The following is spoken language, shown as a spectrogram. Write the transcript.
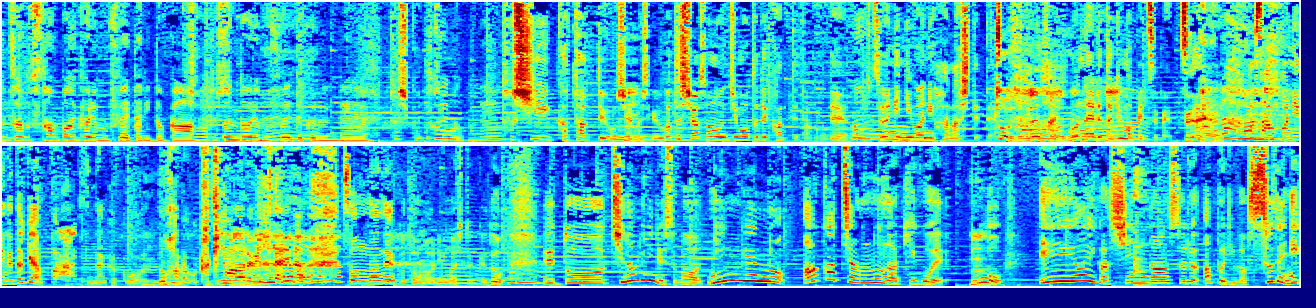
うん、それこそ散歩の距離も増えたりとか、ね、運動量も増えてくるんで。確かにそういうのがね。都市型っておっしゃいましたけど、私はその地元で飼ってたので、普通に庭に放してて。そうですね、はい、寝る時も別々、はい、散歩に行く時はバーってなんかこう野原を駆け回るみたいな そんなねこともありましたけど、えっとちなみにですが人間の赤ちゃんの鳴き声を、AI が診断するアプリはすでに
